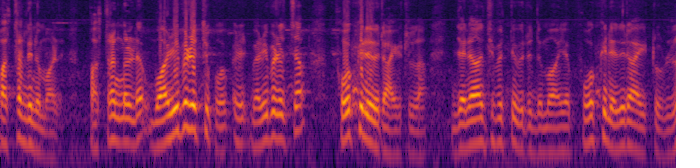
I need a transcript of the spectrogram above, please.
പത്രദിനമാണ്. പത്രങ്ങളുടെ വഴിപിഴച്ച് പോ വഴിപിഴച്ച പോക്കിനെതിരായിട്ടുള്ള ജനാധിപത്യ വിരുദ്ധമായ പോക്കിനെതിരായിട്ടുള്ള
